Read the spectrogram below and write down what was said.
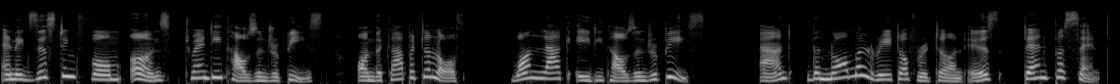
an existing firm earns 20,000 rupees on the capital of 1,80,000 rupees and the normal rate of return is 10%.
